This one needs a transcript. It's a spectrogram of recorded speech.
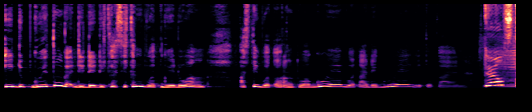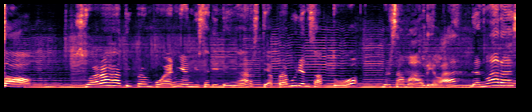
hidup gue tuh nggak didedikasikan buat gue doang. Pasti buat orang tua gue, buat adik gue gitu kan. Girls Talk, suara hati perempuan yang bisa didengar setiap Rabu dan Sabtu bersama Aldela dan Laras.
